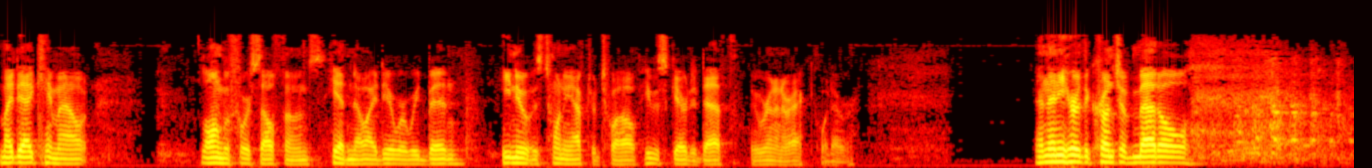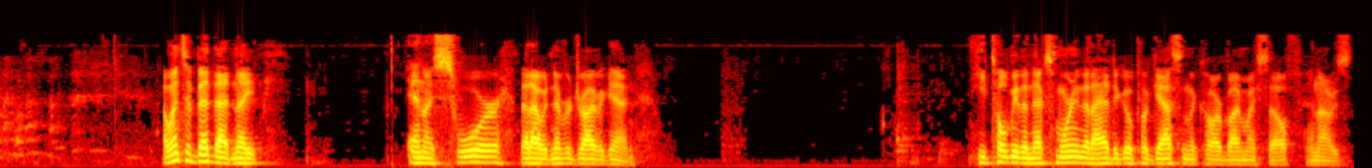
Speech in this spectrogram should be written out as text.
My dad came out long before cell phones. He had no idea where we'd been. He knew it was 20 after 12. He was scared to death. We were in wreck, whatever. And then he heard the crunch of metal. I went to bed that night and I swore that I would never drive again. He told me the next morning that I had to go put gas in the car by myself, and I was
